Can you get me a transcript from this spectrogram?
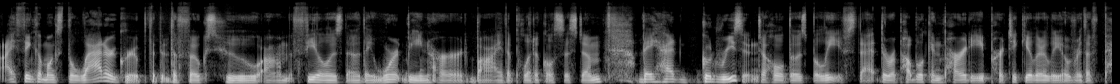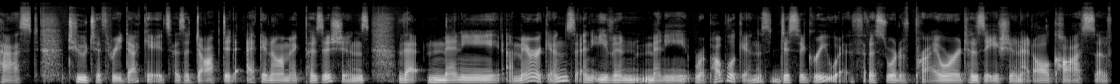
I think amongst the latter group, the, the folks who um, feel as though they weren't being heard by the political system, they had good reason to hold those beliefs that the Republican Party, particularly over the past two to three decades, has adopted economic positions that many Americans and even many Republicans disagree with. The sort of prioritization at all costs of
